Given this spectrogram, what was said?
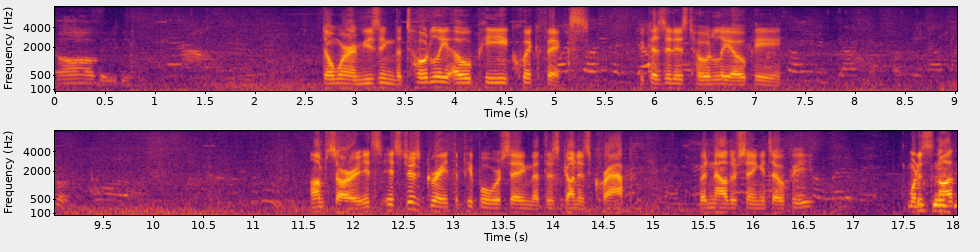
Ah, baby. Don't worry, I'm using the totally OP quick fix because it is totally OP. I'm sorry. It's it's just great that people were saying that this gun is crap, but now they're saying it's OP. When it's not.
